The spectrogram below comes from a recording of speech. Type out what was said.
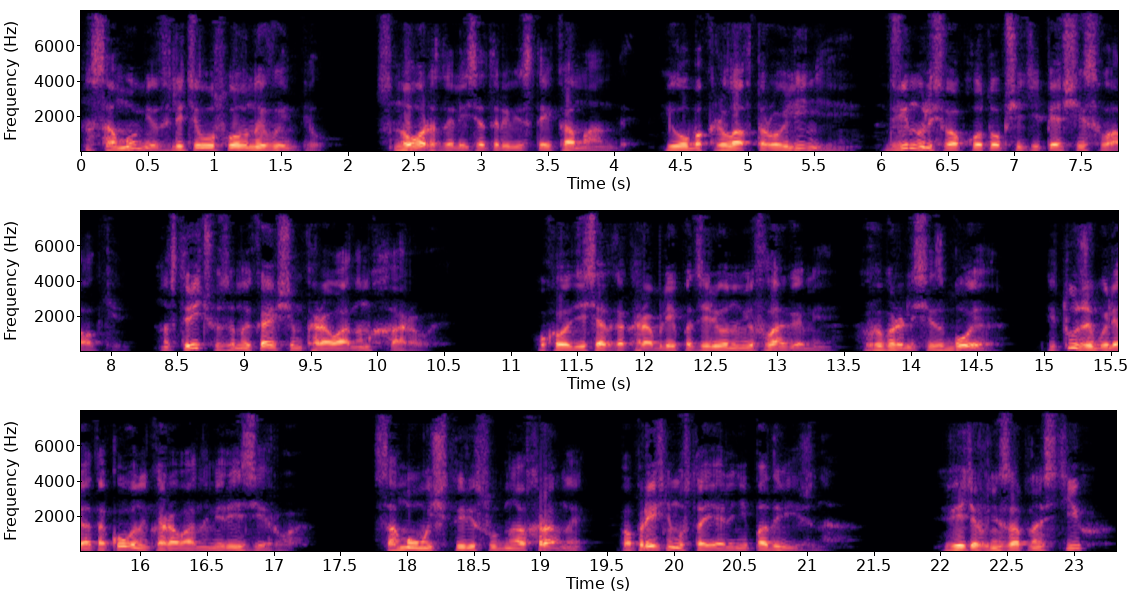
На самуме взлетел условный вымпел. Снова раздались отрывистые команды и оба крыла второй линии двинулись в обход общей кипящей свалки, навстречу замыкающим караванам Харовы. Около десятка кораблей под зелеными флагами выбрались из боя и тут же были атакованы караванами резерва. Самому четыре судна охраны по-прежнему стояли неподвижно. Ветер внезапно стих,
